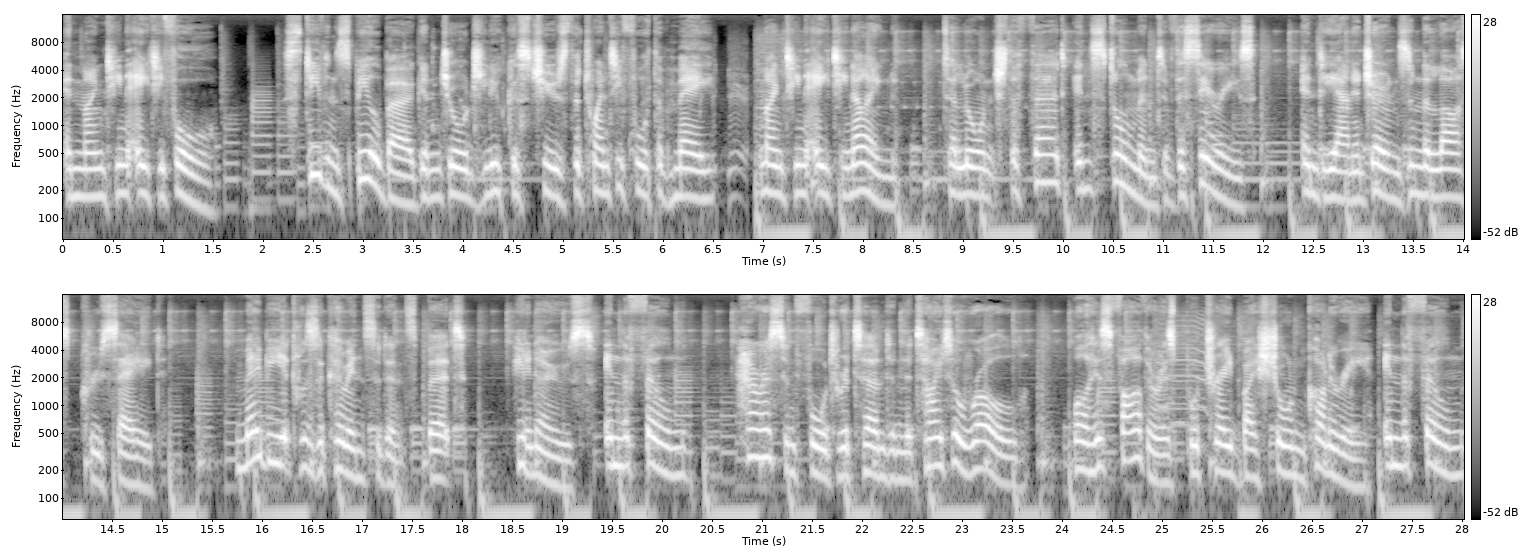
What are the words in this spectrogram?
in 1984. Steven Spielberg and George Lucas choose the 24th of May, 1989, to launch the third installment of the series, Indiana Jones and the Last Crusade. Maybe it was a coincidence, but who knows? In the film, Harrison Ford returned in the title role, while his father is portrayed by Sean Connery. In the film,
